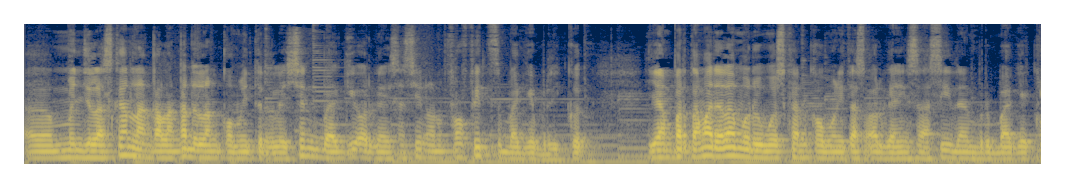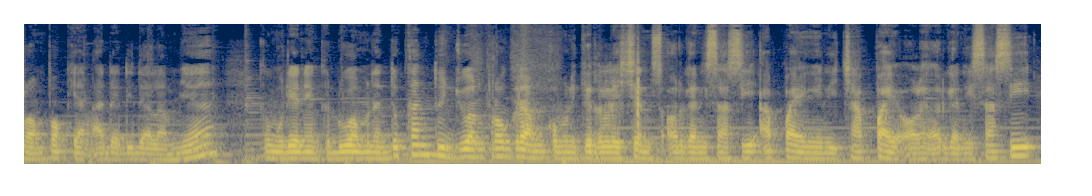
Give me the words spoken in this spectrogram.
menjelaskan langkah-langkah dalam community relation bagi organisasi non-profit sebagai berikut. Yang pertama adalah merumuskan komunitas organisasi dan berbagai kelompok yang ada di dalamnya. Kemudian yang kedua menentukan tujuan program community relations organisasi apa yang ingin dicapai oleh organisasi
